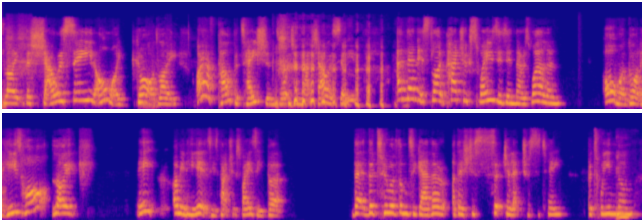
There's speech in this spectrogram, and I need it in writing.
Like the shower scene. Oh my god. Like i have palpitations watching that shower scene. And then it's like patrick swayze's in there as well and oh my god he's hot. Like he i mean he is. He's patrick swayze but the, the two of them together there's just such electricity between them.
